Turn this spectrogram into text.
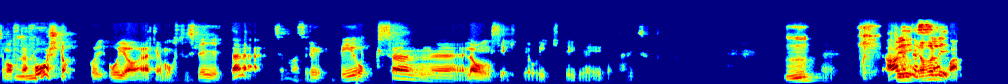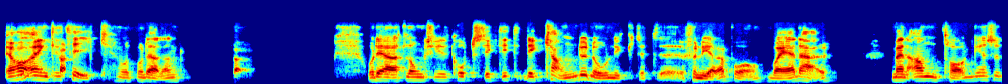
som ofta mm. får stopp och, och, gör att jag måste slita där. Alltså det, det är också en uh, långsiktig och viktig grej. Mm. Ja, jag, har, jag har en kritik mot modellen. Och det är att långsiktigt kortsiktigt, det kan du nog nyktert eh, fundera på. Vad är det här? Men antagligen så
